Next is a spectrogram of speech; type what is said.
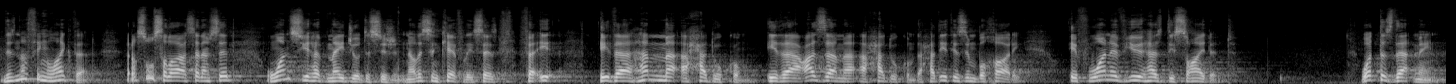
There's nothing like that. Rasul said, once you have made your decision, now listen carefully, it says, إِذَا هَمَّ أَحَدُكُمْ إِذَا عَزَمَ أَحَدُكُمْ The hadith is in Bukhari. If one of you has decided, what does that mean?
